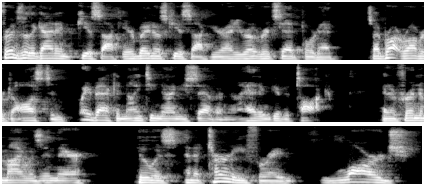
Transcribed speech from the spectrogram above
friends with a guy named Kiyosaki. Everybody knows Kiyosaki, right? He wrote Rich Dad Poor Dad. So I brought Robert to Austin way back in 1997 and I had him give a talk. And a friend of mine was in there who was an attorney for a large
